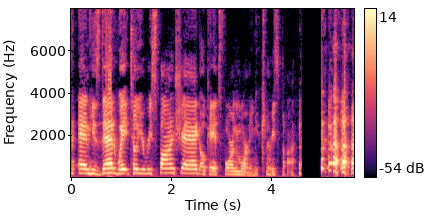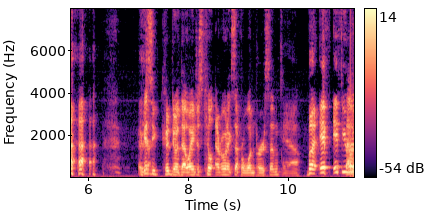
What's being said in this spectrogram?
And he's dead. Wait till you respawn, Shag. Okay, it's four in the morning. You can respawn. I guess you could do it that way. Just kill everyone except for one person. Yeah. But if if you That re-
